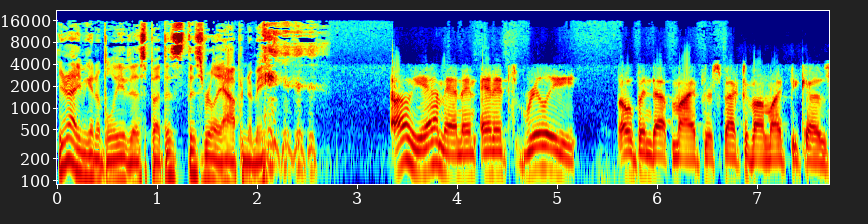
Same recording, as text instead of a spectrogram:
you're not even going to believe this, but this this really happened to me. Oh yeah, man, and and it's really opened up my perspective on life because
